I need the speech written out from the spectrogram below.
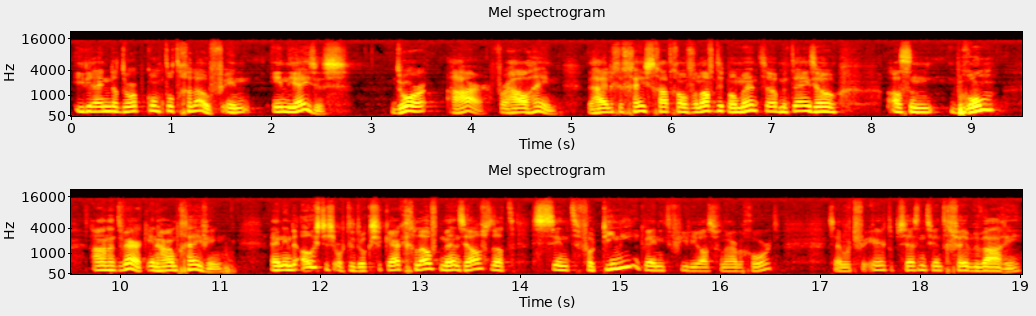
Iedereen in dat dorp komt tot geloof in, in Jezus. Door haar verhaal heen. De Heilige Geest gaat gewoon vanaf dit moment zo meteen zo als een bron aan het werk in haar omgeving. En in de Oosters-Orthodoxe kerk gelooft men zelfs dat Sint Fotini, ik weet niet of jullie al eens van haar hebben gehoord, zij wordt vereerd op 26 februari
